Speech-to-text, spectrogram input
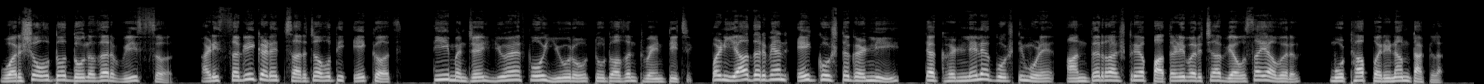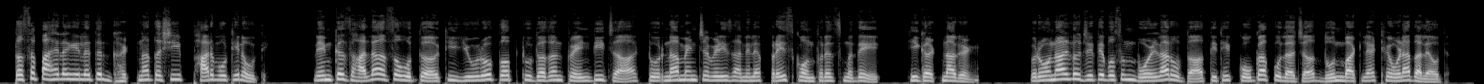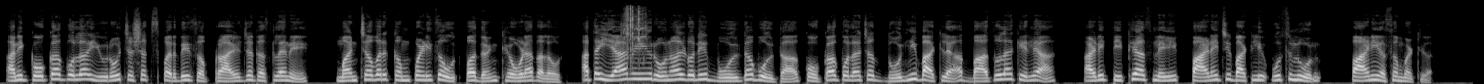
वर्ष होतं दोन हजार वीसचं आणि सगळीकडे चर्चा होती एकच ती म्हणजे युएफओ युरो टू थाउजंड ट्वेंटीची पण या दरम्यान एक गोष्ट घडली त्या घडलेल्या गोष्टीमुळे आंतरराष्ट्रीय पातळीवरच्या व्यवसायावर मोठा परिणाम टाकला. तसं पाहायला गेलं तर घटना तशी फार मोठी नव्हती. नेमकं झालं असं होतं की युरो कप टू थाउजंड ट्वेंटीच्या टुर्नामेंटच्या वेळी झालेल्या प्रेस कॉन्फरन्समध्ये ही घटना घडली. रोनाल्डो जिथे बसून बोलणार होता तिथे कोका कोलाच्या दोन बाटल्या ठेवण्यात आल्या होत्या. आणि कोका कोला युरोचषक स्पर्धेचं प्रायोजक असल्याने मंचावर कंपनीचं उत्पादन ठेवण्यात आलं होतं. आता यावेळी रोनाल्डोने बोलता बोलता कोका कोलाच्या दोन्ही बाटल्या बाजूला केल्या आणि तिथे असलेली पाण्याची बाटली उचलून पाणी असं म्हटलं.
